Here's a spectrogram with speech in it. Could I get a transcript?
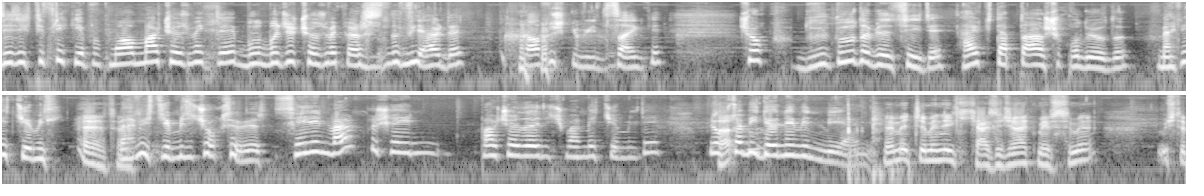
dedektiflik yapıp muamma çözmekle bulmaca çözmek arasında bir yerde kalmış gibiydi sanki. Çok duygulu da birisiydi. Her kitapta aşık oluyordu. Mehmet Cemil. Evet, evet. Mehmet Cemil'i çok seviyoruz. Senin var mı şeyin parçaların hiç Mehmet Cemil'de? Yoksa bir dönemin mi yani? Mehmet Cemil'in ilk hikayesi Cinayet Mevsimi işte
